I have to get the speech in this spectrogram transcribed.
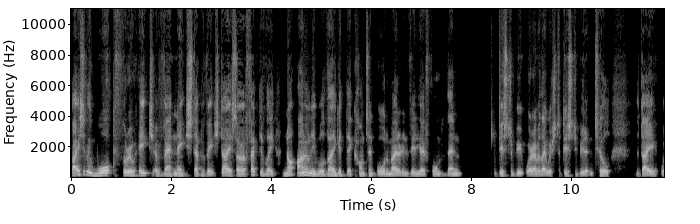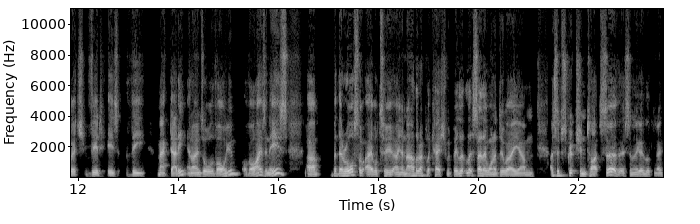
basically walk through each event and each step of each day. So effectively, not only will they get their content automated in video form, then distribute wherever they wish to distribute it until the day which Vid is the Mac Daddy and owns all the volume of eyes and ears. Um, but they're also able to. I mean, another application would be let, us say they want to do a um, a subscription type service, and they go, look, you know,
